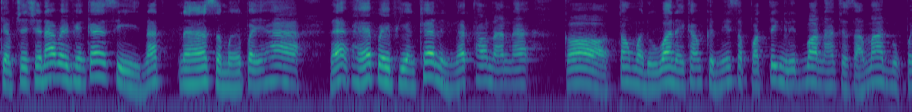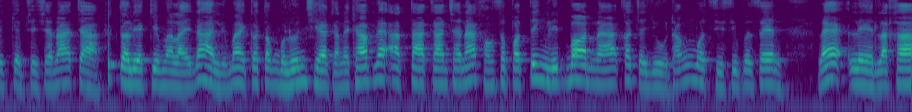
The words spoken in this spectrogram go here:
เก็บชัยชนะไปเพียงแค่ 4 นัดนะฮะเสมอไป 5 และแพ้ไปเพียงแค่ 1 นัดเท่านั้นนะ ก็ต้องมาดูว่าในค่ำคืนนี้สปอร์ติ้งลิสบอนนะจะสามารถบุกไปเก็บชัยชนะจากวิกตอเรียกิมาไลได้หรือไม่ก็ต้องมาลุ้นเชียร์กันนะครับ และอัตราการชนะของสปอร์ติ้งลิสบอนนะก็จะอยู่ทั้งหมด 40%และเลทราคา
